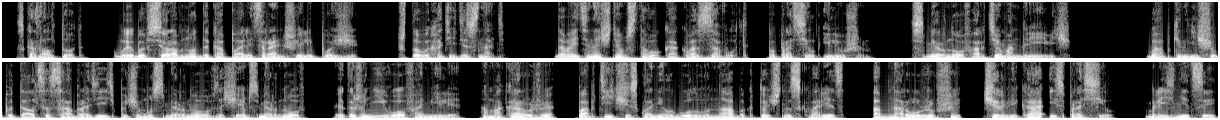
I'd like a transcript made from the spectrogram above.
— сказал тот. «Вы бы все равно докопались раньше или позже. Что вы хотите знать?» «Давайте начнем с того, как вас зовут», — попросил Илюшин. «Смирнов Артем Андреевич». Бабкин еще пытался сообразить, почему Смирнов, зачем Смирнов, это же не его фамилия, а Макар уже по птичьи склонил голову на бок, точно скворец, обнаруживший червяка, и спросил, «Близнецы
